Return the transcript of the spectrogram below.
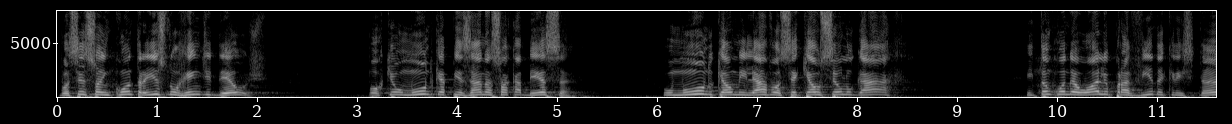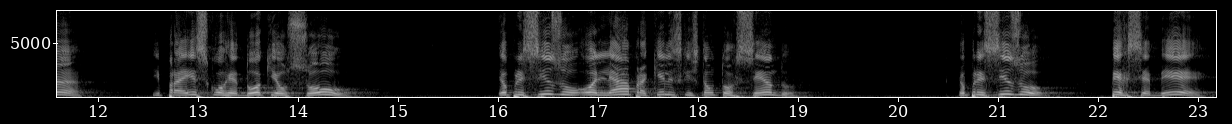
Você só encontra isso no reino de Deus. Porque o mundo quer pisar na sua cabeça. O mundo quer humilhar você, quer o seu lugar. Então, quando eu olho para a vida cristã e para esse corredor que eu sou, eu preciso olhar para aqueles que estão torcendo eu preciso perceber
